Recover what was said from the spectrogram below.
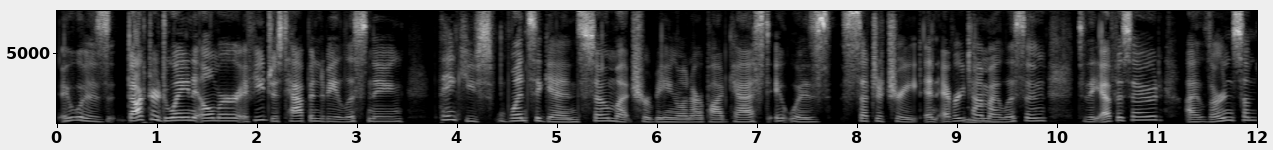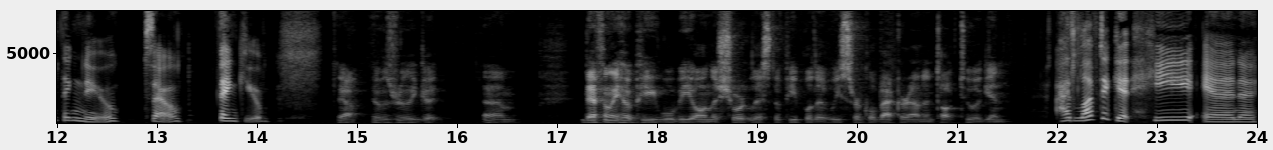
It was Dr. Duane Elmer. If you just happen to be listening, thank you once again so much for being on our podcast. It was such a treat. And every time I Mhm. listen to the episode, I learn something new. So thank you. Yeah, it was really good. Um, definitely hope he will be on the short list of people that we circle back around and talk to again. I'd love to get he and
